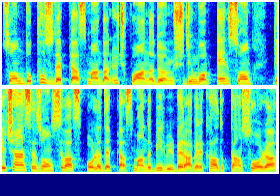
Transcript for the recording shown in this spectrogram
son 9 deplasmandan 3 puanla dönmüştü. Cimbom en son geçen sezon Sivasspor'la deplasmanda 1-1 berabere kaldıktan sonra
